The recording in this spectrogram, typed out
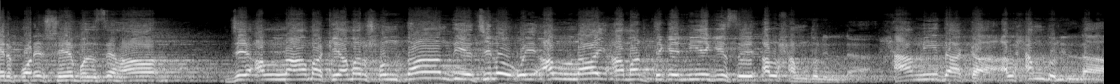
এরপরে সে বলছে হ্যাঁ যে আল্লাহ আমাকে আমার সন্তান দিয়েছিল, ওই আল্লাহ আমার থেকে নিয়ে গেছে আলহামদুলিল্লাহ। হামিদাকা, আলহামদুলিল্লাহ।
